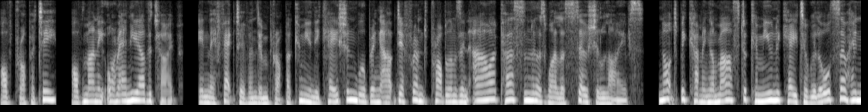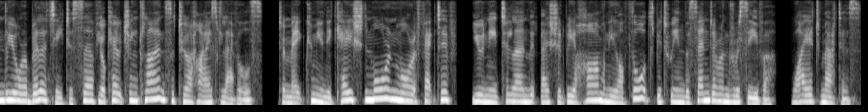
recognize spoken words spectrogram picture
of property, of money, or any other type. Ineffective and improper communication will bring out different problems in our personal as well as social lives. Not becoming a master communicator will also hinder your ability to serve your coaching clients at your highest levels. To make communication more and more effective, you need to learn that there should be a harmony of thoughts between the sender and receiver. Why it matters.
